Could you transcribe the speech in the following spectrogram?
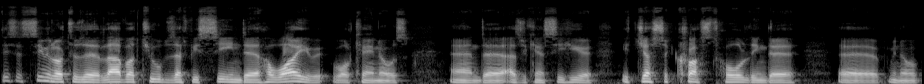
This is similar to the lava tubes that we see in the Hawaii volcanoes. And uh, as you can see here, it's just a crust holding the, uh, you know,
